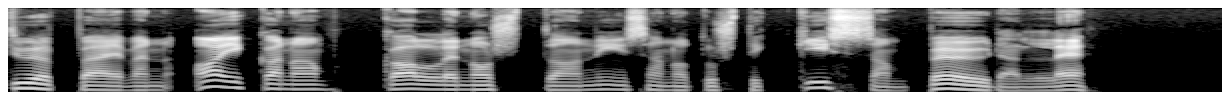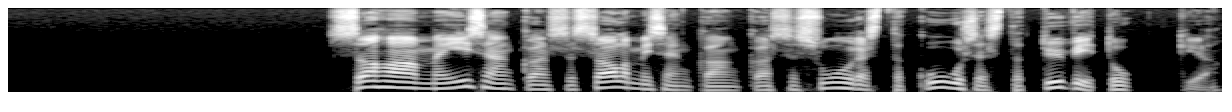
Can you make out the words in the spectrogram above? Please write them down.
työpäivän aikana Kalle nostaa niin sanotusti kissan pöydälle. Sahaamme isän kanssa Salmisen kanssa suuresta kuusesta tyvitukkia.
